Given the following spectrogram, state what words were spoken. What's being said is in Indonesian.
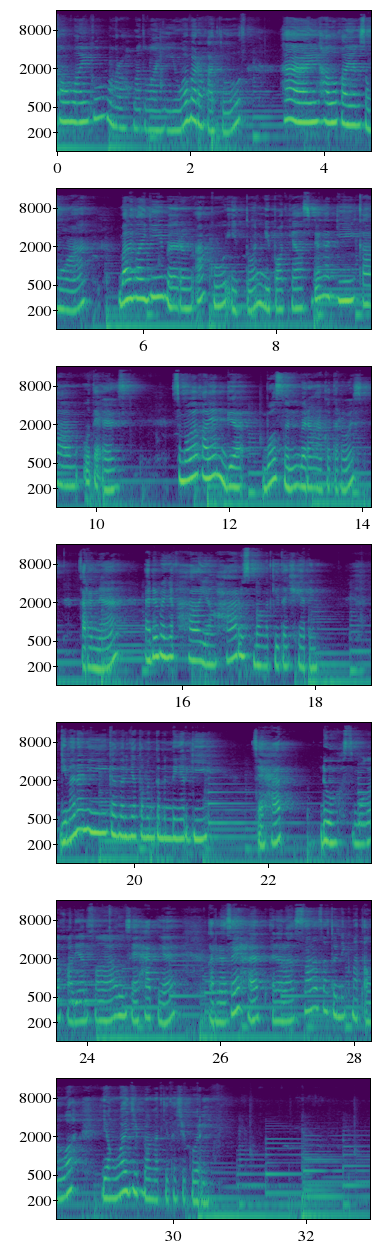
Assalamualaikum warahmatullahi wabarakatuh Hai, halo kalian semua Balik lagi bareng aku, Itun, di podcast Dengar di Kalam UTS Semoga kalian gak bosen bareng aku terus Karena ada banyak hal yang harus banget kita sharing Gimana nih kabarnya teman-teman denger Gi? Sehat? Duh, semoga kalian selalu sehat ya karena sehat adalah salah satu nikmat Allah yang wajib banget kita syukuri.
